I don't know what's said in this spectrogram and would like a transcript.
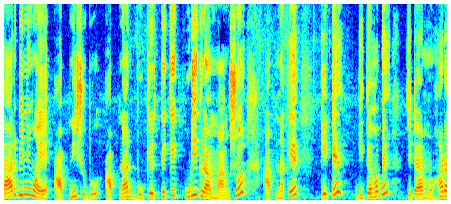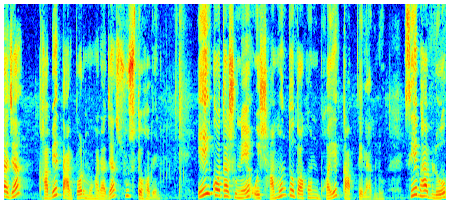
তার বিনিময়ে আপনি শুধু আপনার বুকের থেকে কুড়ি গ্রাম মাংস আপনাকে কেটে দিতে হবে, যেটা মহারাজা খাবে, তারপর মহারাজা সুস্থ হবেন। এই কথা শুনে ওই সামন্ত তখন ভয়ে কাঁপতে লাগল। সে ভাবল,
